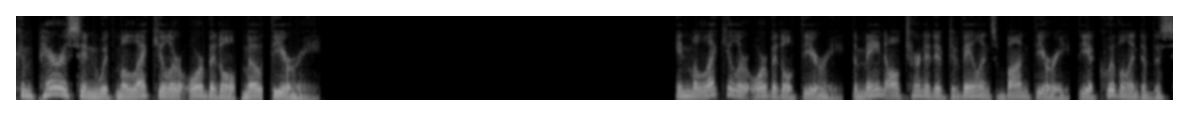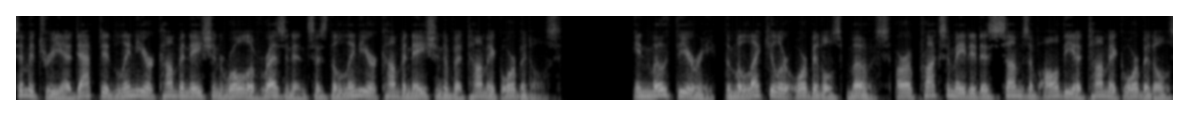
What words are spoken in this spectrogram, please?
Comparison with molecular orbital theory In molecular orbital theory, the main alternative to valence bond theory, the equivalent of the symmetry-adapted linear combination role of resonance is the linear combination of atomic orbitals. In Mo theory, the molecular orbitals MOS are approximated as sums of all the atomic orbitals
